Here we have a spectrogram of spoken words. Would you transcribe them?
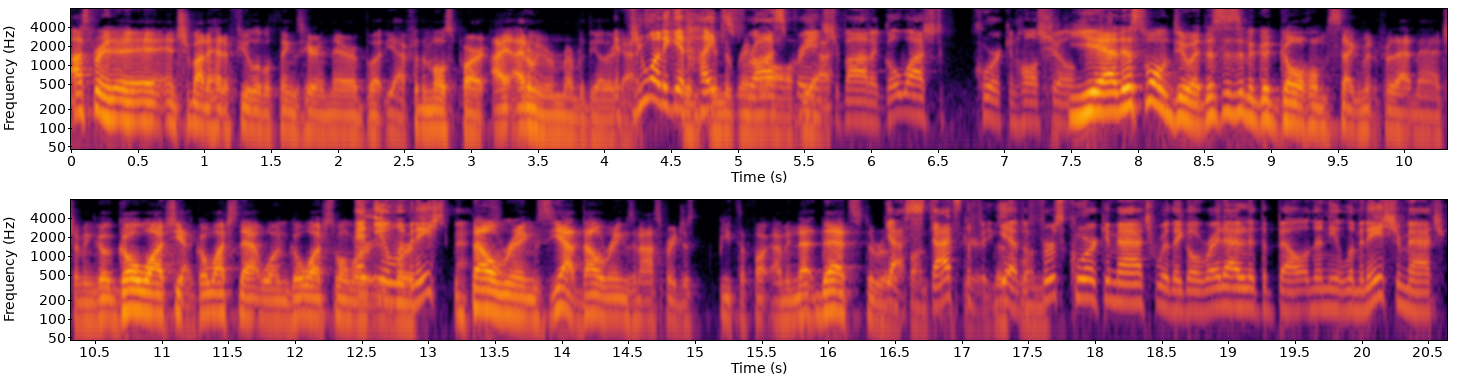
Ospreay and, and Shibata had a few little things here and there, but yeah, for the most part, I, I don't even remember the other guys. If you want to get in- hyped for ring at all. Ospreay yeah. and Shibata, go watch the Korakuen Hall show. Yeah, this won't do it. This isn't a good go home segment for that match. I mean, go go watch. Yeah, go watch that one. Go watch the one where, And the where elimination match. bell rings. Yeah, bell rings and Ospreay just beat the fuck. I mean, that that's the really yes, that's the here. yeah This the one- first Korakuen match where they go right at it at the bell, and then the elimination match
